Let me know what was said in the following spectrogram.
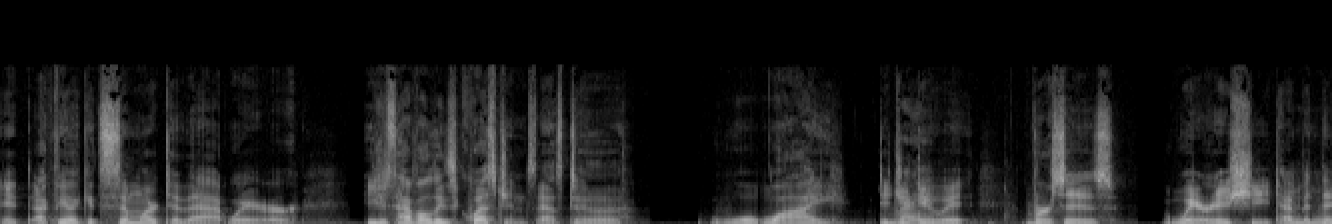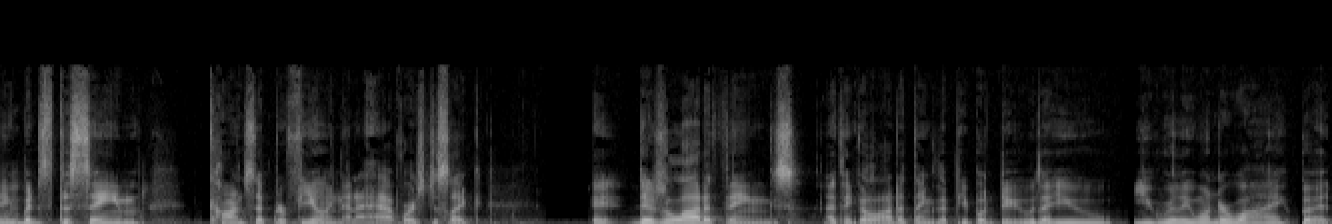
it I feel like it's similar to that where you just have all these questions as to wh- why did you do it versus where is she type of thing Mhm. but it's the same concept or feeling that i have where it's just like it, there's a lot of things i think a lot of things that people do that you you really wonder why but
